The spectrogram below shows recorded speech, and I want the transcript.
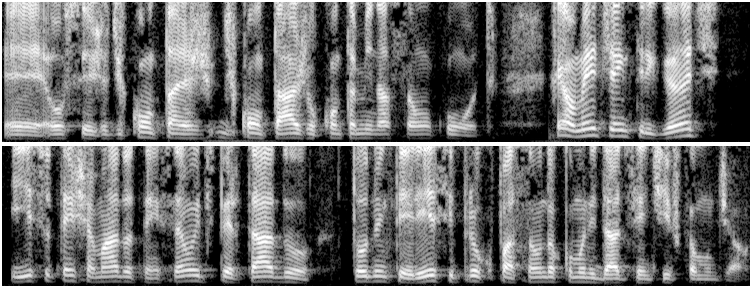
é, ou seja, de contágio, de contágio ou contaminação um com o outro. Realmente é intrigante e isso tem chamado atenção e despertado todo o interesse e preocupação da comunidade científica mundial.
